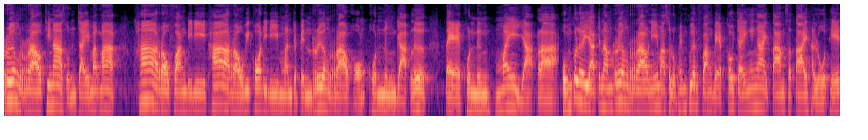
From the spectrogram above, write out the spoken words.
เรื่องราวที่น่าสนใจมากๆถ้าเราฟังดีๆ ถ้าเราวิเคราะห์ดีๆ มันจะเป็นเรื่องราวของคนหนึ่งอยากเลิก แต่คนหนึ่งไม่อยากลา ผมก็เลยอยากจะนำเรื่องราวนี้มาสรุปให้เพื่อนๆฟังแบบเข้าใจง่ายๆ ตามสไตล์ฮัลโหลเทส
